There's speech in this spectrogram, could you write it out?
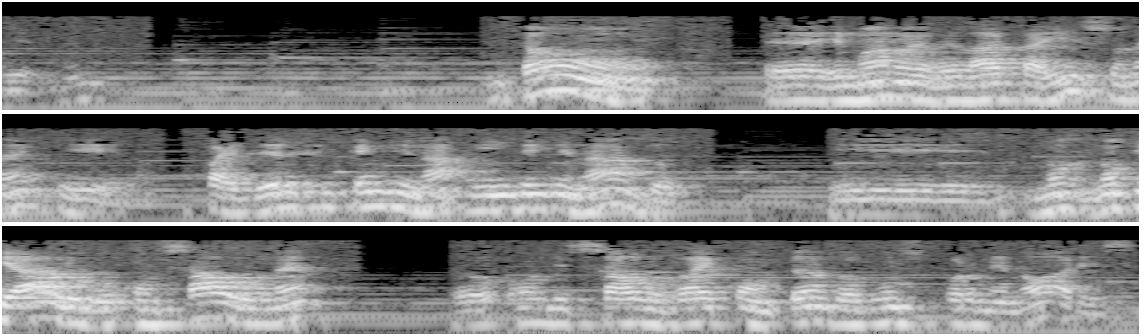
dele. Né? Então, é, Emmanuel relata isso, né, que o pai dele fica indignado e no, no diálogo com Saulo, né, onde Saulo vai contando alguns pormenores,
